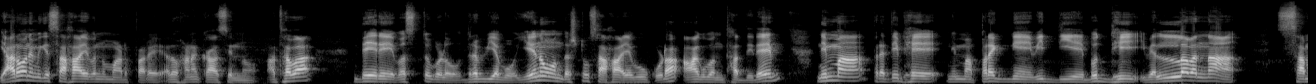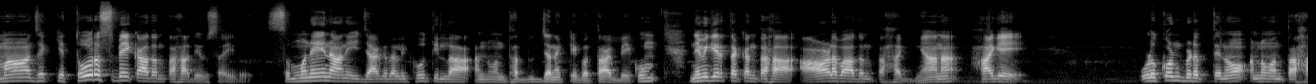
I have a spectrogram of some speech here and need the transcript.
ಯಾರೋ ನಿಮಗೆ ಸಹಾಯವನ್ನು ಮಾಡ್ತಾರೆ, ಅದು ಹಣಕಾಸಿನೋ ಅಥವಾ ಬೇರೆ ವಸ್ತುಗಳು, ದ್ರವ್ಯವೋ, ಏನೋ ಒಂದಷ್ಟು ಸಹಾಯವೂ ಕೂಡ ಆಗುವಂಥದ್ದಿದೆ. ನಿಮ್ಮ ಪ್ರತಿಭೆ, ನಿಮ್ಮ ಪ್ರಜ್ಞೆ, ವಿದ್ಯೆ, ಬುದ್ಧಿ ಇವೆಲ್ಲವನ್ನ ಸಮಾಜಕ್ಕೆ ತೋರಿಸ್ಬೇಕಾದಂತಹ ದಿವಸ ಇದು. ಸುಮ್ಮನೆ ನಾನು ಈ ಜಾಗದಲ್ಲಿ ಕೂತಿಲ್ಲ ಅನ್ನುವಂಥದ್ದು ಜನಕ್ಕೆ ಗೊತ್ತಾಗಬೇಕು. ನಿಮಗಿರ್ತಕ್ಕಂತಹ ಆಳವಾದಂತಹ ಜ್ಞಾನ ಹಾಗೆ ಉಳ್ಕೊಂಡು ಬಿಡುತ್ತೇನೋ ಅನ್ನುವಂತಹ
